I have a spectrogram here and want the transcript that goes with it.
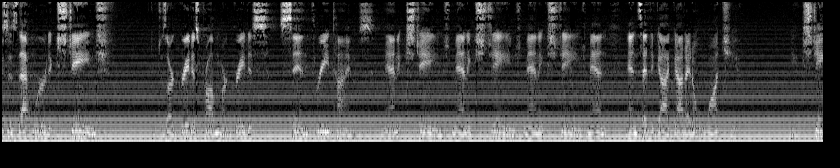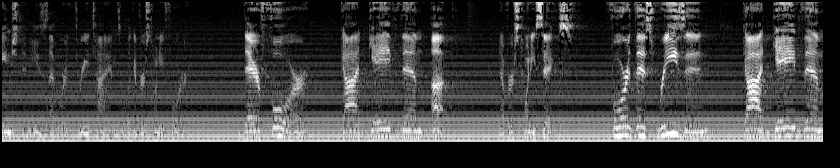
uses that word exchange, which is our greatest problem, our greatest sin, three times. Man exchange, man exchange, man exchange. Man, man said to God, God, I don't want you. He exchanged him. He uses that word three times. Look at verse 24. Therefore, God gave them up. Now, verse 26. For this reason, God gave them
